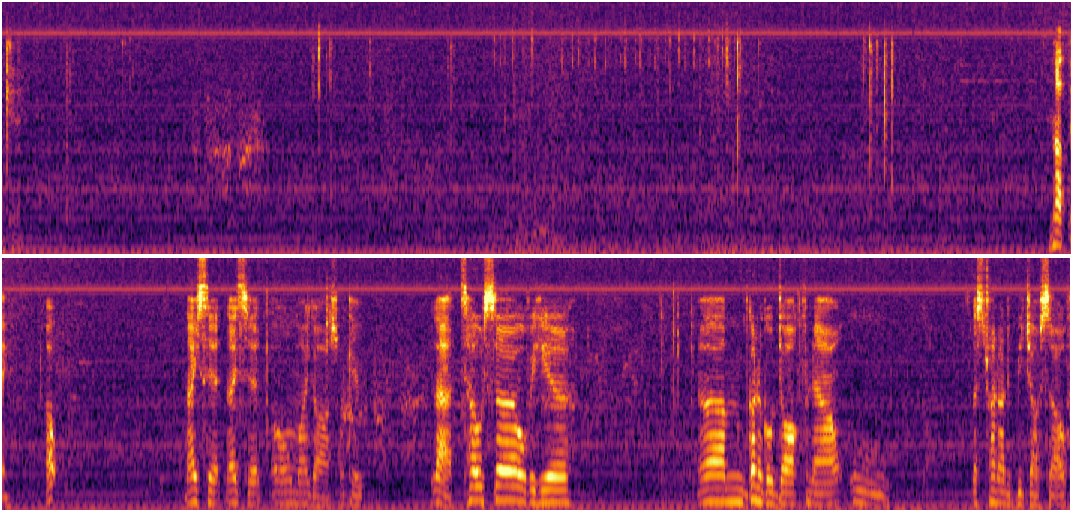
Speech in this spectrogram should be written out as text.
Okay. Nothing. Oh. Nice hit, nice hit. Oh my gosh. Okay. That Tosa over here. I'm gonna go dark for now. Ooh. Let's try not to beach ourselves.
